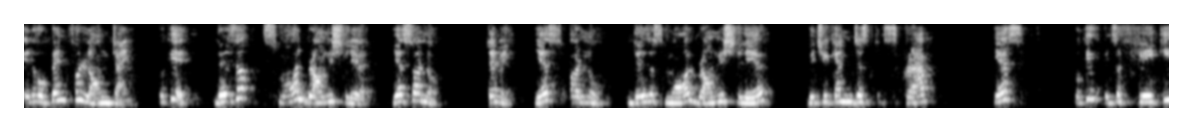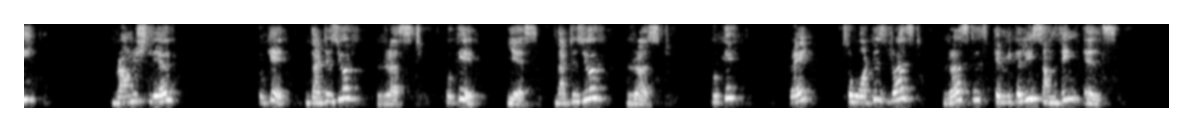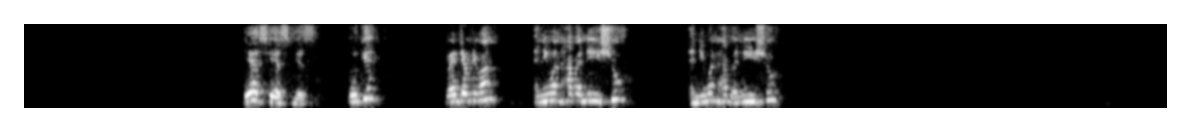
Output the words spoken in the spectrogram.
in open for long time, okay, there's a small brownish layer, yes or no? Tell me, yes or no? There's a small brownish layer which you can just scrap, yes? Okay, it's a flaky brownish layer, okay, that is your rust. Okay. Yes, that is your rust. Okay. Right. So what is rust? Rust is chemically something else. Yes, yes, yes. Okay. Right, everyone? Anyone have any issue? Anyone have any issue?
